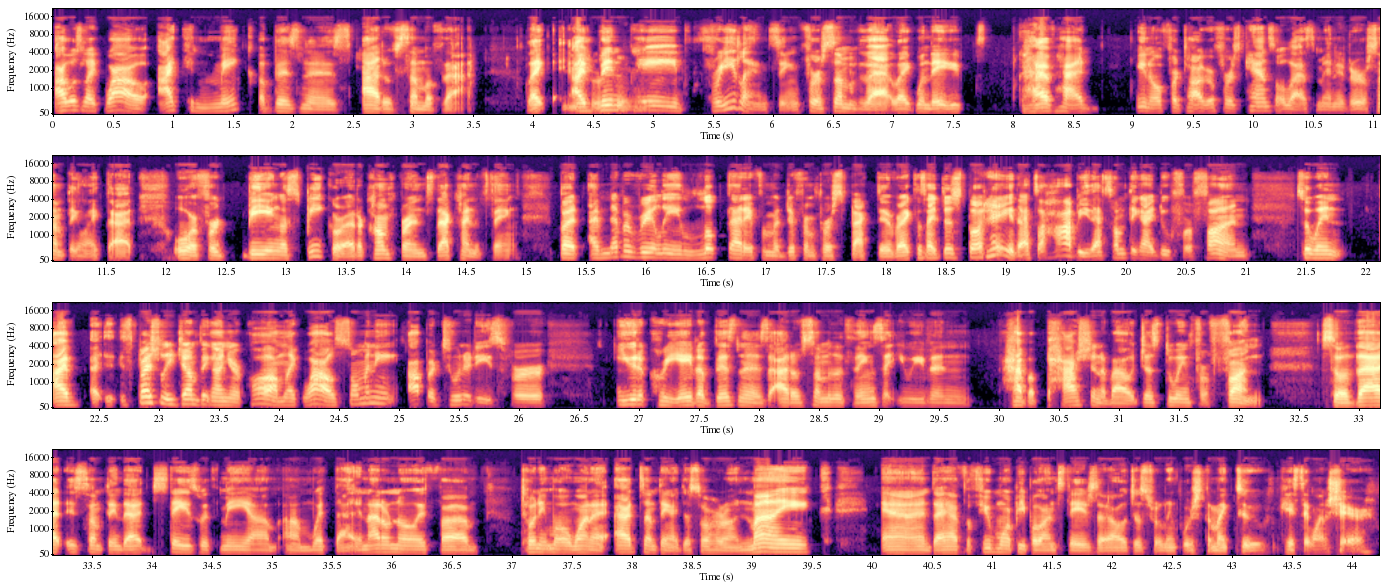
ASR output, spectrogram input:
I was like, wow, I can make a business out of some of that. Like I've been paid freelancing for some of that, like when they have had you know photographers cancel last minute or something like that or for being a speaker at a conference that kind of thing but i've never really looked at it from a different perspective right because i just thought hey that's a hobby that's something i do for fun so when i've uh, especially jumping on your call i'm like wow so many opportunities for you to create a business out of some of the things that you even have a passion about just doing for fun. So that is something that stays with me um, um, with that. And I don't know if um, Tony Mo want to add something. I just saw her on mic, and I have a few more people on stage that I'll just relinquish the mic to in case they want to share.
